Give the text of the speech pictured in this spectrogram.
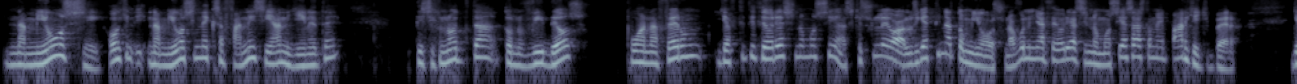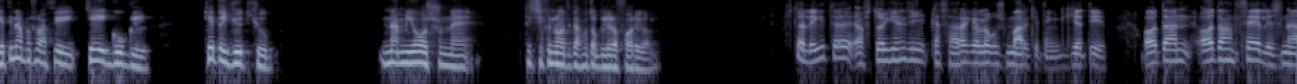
να μειώσει, όχι να μειώσει, να εξαφανίσει, αν γίνεται, τη συχνότητα των βίντεος που αναφέρουν για αυτή τη θεωρία συνωμοσίας. Και σου λέει ο άλλο, γιατί να το μειώσουν, αφού είναι μια θεωρία συνωμοσίας, άστα να υπάρχει εκεί πέρα. Γιατί να προσπαθεί και η Google και το YouTube να μειώσουν τη συχνότητα αυτών των πληροφοριών. Αυτό, λέγεται, αυτό γίνεται καθαρά για λόγους marketing. Γιατί όταν, όταν θέλεις να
